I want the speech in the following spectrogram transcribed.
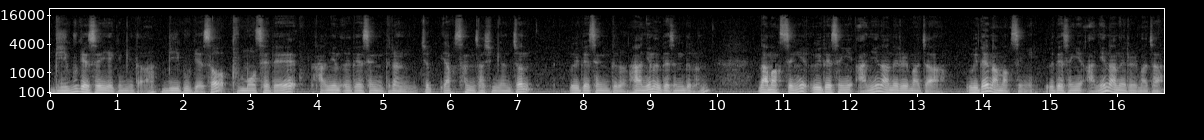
미국에서의 얘기입니다. 미국에서 부모 세대의 한인 의대생들은 즉 약 3, 40년 전 의대생들은 한인 의대생들은 남학생이 의대생이 아닌 아내를 맞아 의대 남학생이 의대생이 아닌 아내를 맞아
